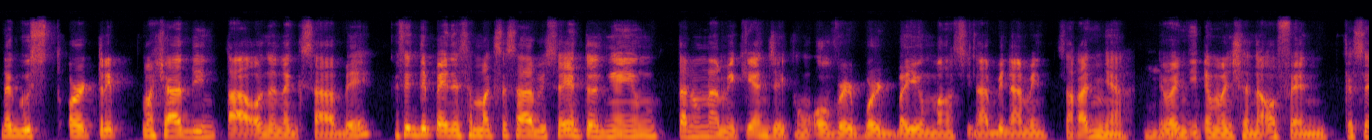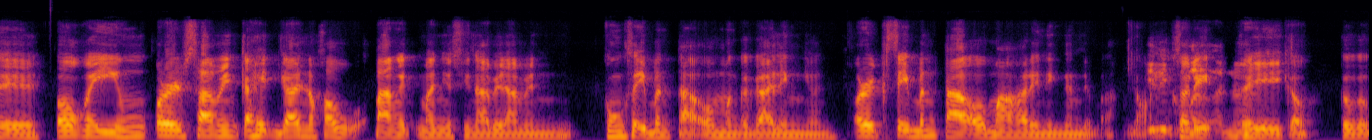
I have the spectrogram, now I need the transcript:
nagust or trip masyado yung tao na nagsabi. Kasi depende sa magsasabi sa yan. Tulad nga yung tanong namin kay Anjay, kung overboard ba yung mga sinabi namin sa kanya. Di ba? Mm. Hindi naman siya na-offend. Kasi okay yung, or sa amin kahit gaano ka pangit man yung sinabi namin kung sa ibang tao manggagaling yun. Or sa ibang tao makakarinig nun, di ba? No. Pili ko Sorry, ano- sorry, ikaw. Go, go.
